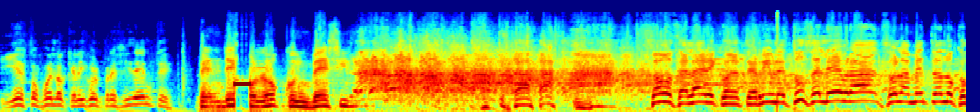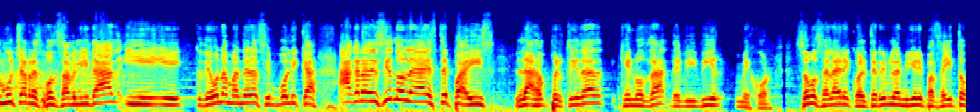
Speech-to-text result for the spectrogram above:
Y esto fue lo que le dijo el presidente. Pendejo, loco, imbécil. Somos al aire con el terrible. Tú celebra, solamente hazlo con mucha responsabilidad y, y de una manera simbólica, agradeciéndole a este país la oportunidad que nos da de vivir mejor. Somos al aire con el terrible al millón y pasadito.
